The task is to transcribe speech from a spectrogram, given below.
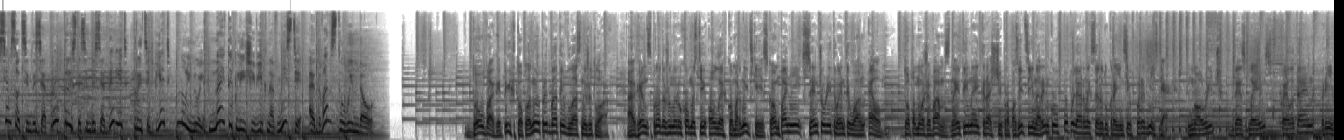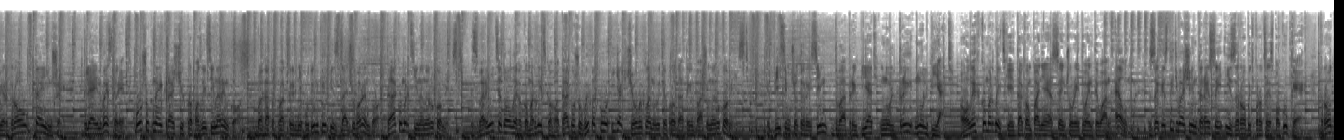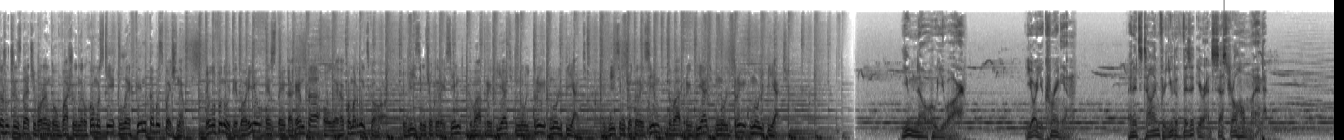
773 379 35 00. Найтепліші вікна в місті Advanced Window. До уваги тих, хто планує придбати власне житло. Агент з продажу нерухомості Олег Комарницький з компанії Century 21 Elm допоможе вам знайти найкращі пропозиції на ринку в популярних серед українців передмістях Norwich, Des Plains, Palatine, River Grove та інших. Для інвесторів. Пошук найкращих пропозицій на ринку, багатоквартирні будинки під здачу в оренду та комерційна нерухомість. Зверніться до Олега Комарницького також у випадку, якщо ви плануєте продати вашу нерухомість. 847 235 0305 Олег Комарницький та компанія Century 21 Elm. Захистить ваші інтереси і зробить процес покупки, продажу чи здачі в оренду вашої нерухомості легким та безпечним. Телефонуйте до Real Estate агента Олега Комарницького 847 235 0305 847 235 0305 You know who you are. You're Ukrainian. And it's time for you to visit your ancestral homeland.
